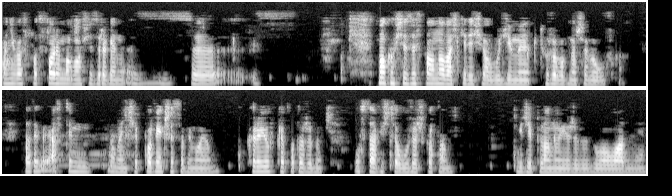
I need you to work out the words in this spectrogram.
ponieważ potwory mogą się mogą się zespawnować, kiedy się obudzimy tuż obok naszego łóżka. Dlatego ja w tym momencie powiększę sobie moją kryjówkę po to, żeby ustawić to łóżeczko tam, gdzie planuję, żeby było ładnie.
